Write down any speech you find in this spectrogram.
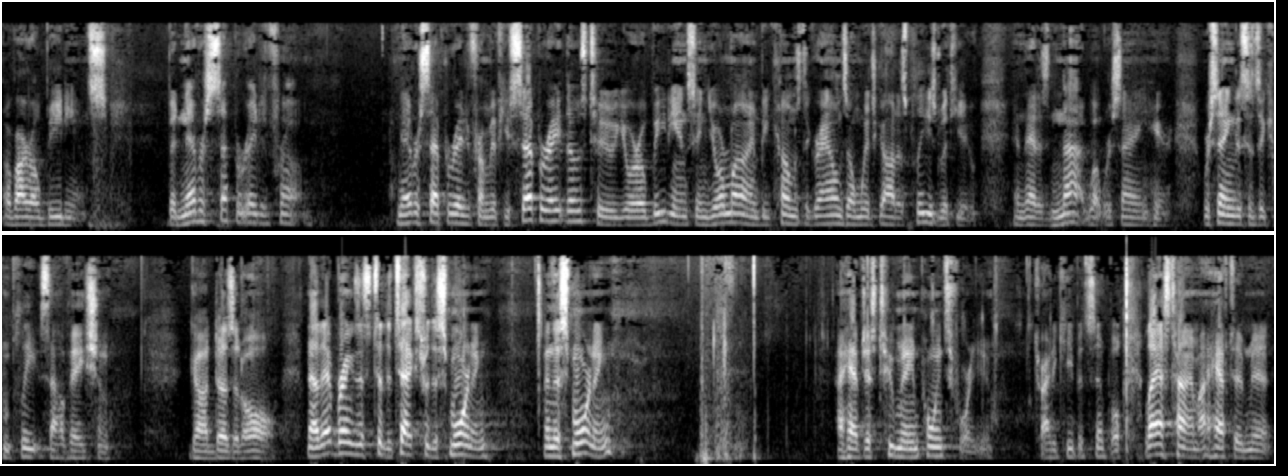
of our obedience, but never separated from. Never separated from. If you separate those two, your obedience in your mind becomes the grounds on which God is pleased with you. And that is not what we're saying here. We're saying this is a complete salvation. God does it all. Now that brings us to the text for this morning. And this morning, I have just two main points for you. Try to keep it simple. Last time, I have to admit,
